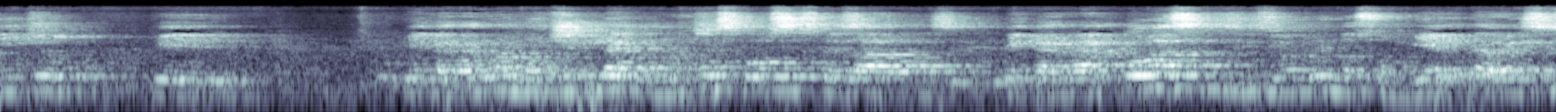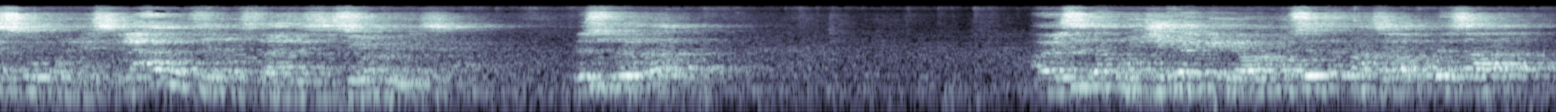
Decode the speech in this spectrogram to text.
Dicho que, que cargar una mochila con muchas cosas pesadas, que cargar todas las decisiones nos convierte a veces como en esclavos de nuestras decisiones. ¿Eso es verdad? A veces la mochila que llevamos es demasiado pesada,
